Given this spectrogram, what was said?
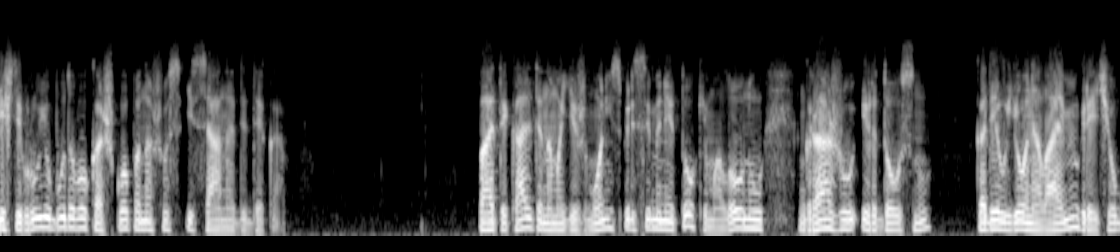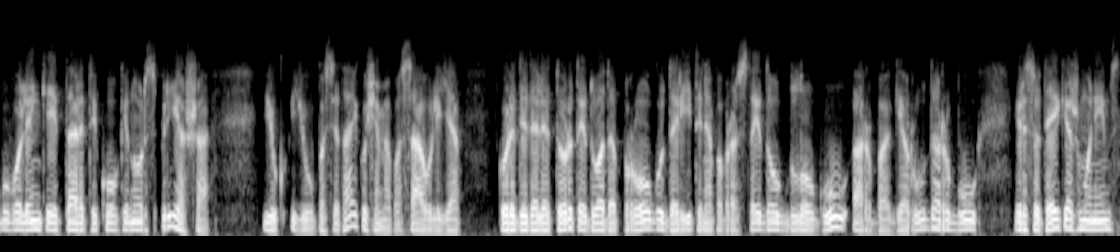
iš tikrųjų būdavo kažkuo panašus į seną didiką. Pati kaltinama jį žmonės prisiminė tokį malonų, gražų ir dausnų, kad dėl jo nelaimių greičiau buvo lenkiai tarti kokį nors priešą, juk jų pasitaiko šiame pasaulyje, kur dideli turtai duoda progų daryti nepaprastai daug blogų arba gerų darbų ir suteikia žmonėms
